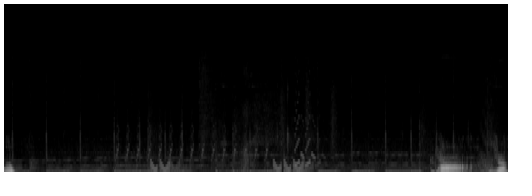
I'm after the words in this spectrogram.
Hop. Oh, déjà,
